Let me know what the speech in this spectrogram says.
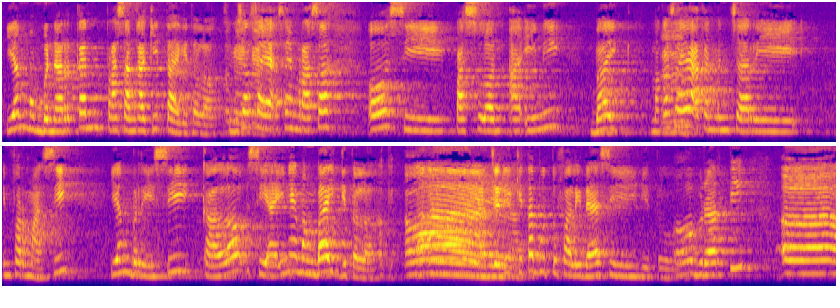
yang membenarkan prasangka kita gitu loh. Oke, Misal oke. saya saya merasa oh si paslon A ini baik, maka saya akan mencari informasi yang berisi kalau si A ini emang baik gitu loh. Oke. Oh, Ah, iya, jadi iya. kita butuh validasi gitu. Oh berarti eh,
